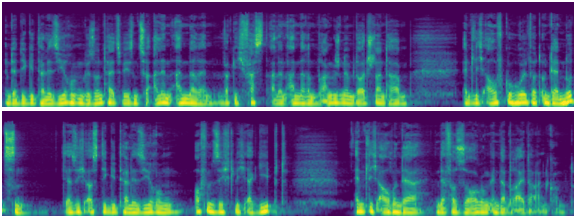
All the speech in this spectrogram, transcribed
in der Digitalisierung im Gesundheitswesen zu allen anderen, wirklich fast allen anderen Branchen in Deutschland haben, endlich aufgeholt wird und der Nutzen, der sich aus Digitalisierung offensichtlich ergibt, endlich auch in der, in der Versorgung in der Breite ankommt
